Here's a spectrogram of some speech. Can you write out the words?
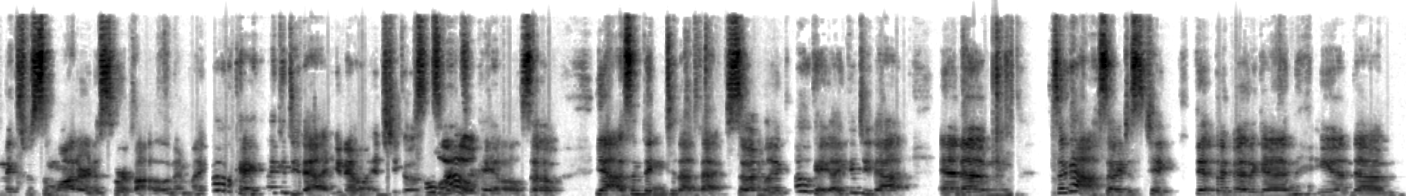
mixed with some water in a squirt bottle. And I'm like, oh, okay, I could do that, you know. And she goes, oh, wow. Pail. So yeah, something to that effect. So I'm like, okay, I could do that. And um, so yeah, so I just take bit by bit again, and um,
